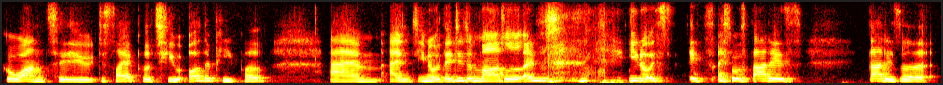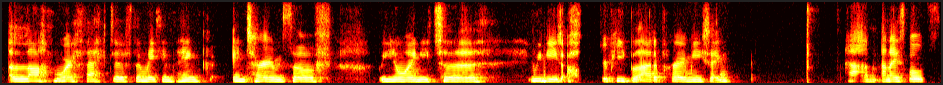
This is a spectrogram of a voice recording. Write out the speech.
go on to disciple two other people. Um, and, you know, they did a model and, you know, it's, it's, I suppose that is, that is a, a lot more effective than we can think in terms of, you know, I need to, we need 100 people at a prayer meeting. Um, and I suppose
